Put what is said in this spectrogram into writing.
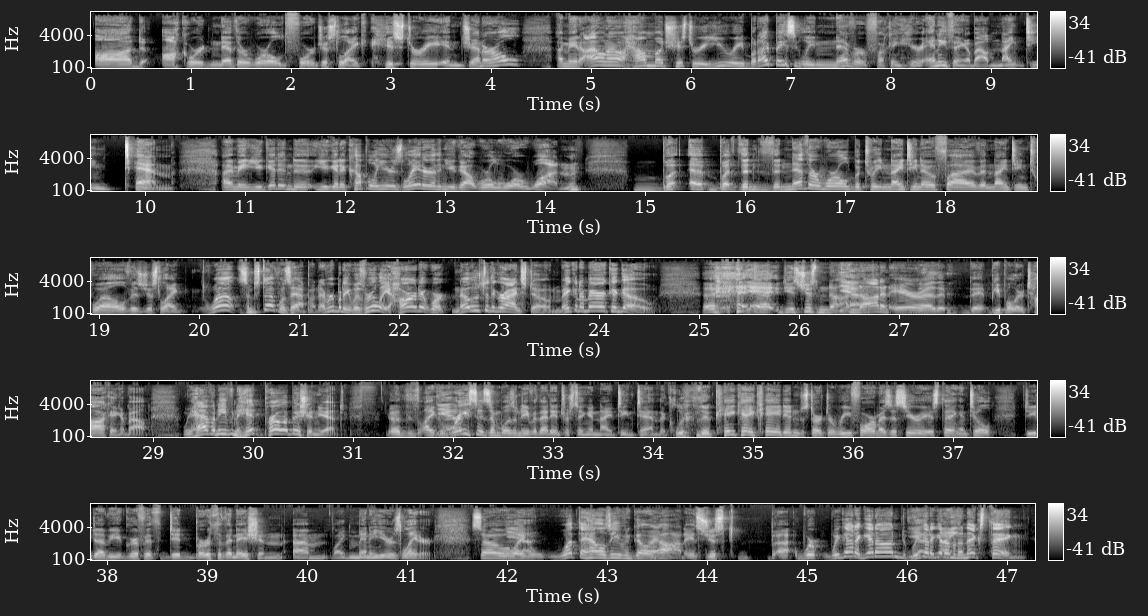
odd, awkward netherworld for just like history in general. I mean, I don't know how much history you read, but I basically never fucking hear anything about 1910. I mean, you get into you get a couple of years later, then you got World War One. But uh, but the the netherworld between 1905 and 1912 is just like well some stuff was happening. Everybody was really hard at work nose to the grindstone making America go. It's just not, Yeah. not an era that, that people are talking about. We haven't even hit prohibition yet uh, like Yeah. racism wasn't even that interesting in 1910 the the KKK didn't start to reform as a serious thing until D.W. Griffith did Birth of a Nation um, like many years later so Yeah. like what the hell is even going on it's just uh, we're, we got to get on we got to get on to the next thing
